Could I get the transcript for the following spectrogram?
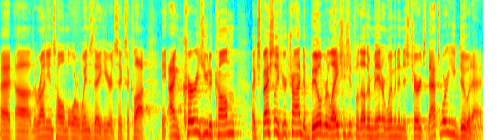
at uh, the Runyon's home, or Wednesday here at six o'clock. I encourage you to come especially if you're trying to build relationships with other men or women in this church, that's where you do it at,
